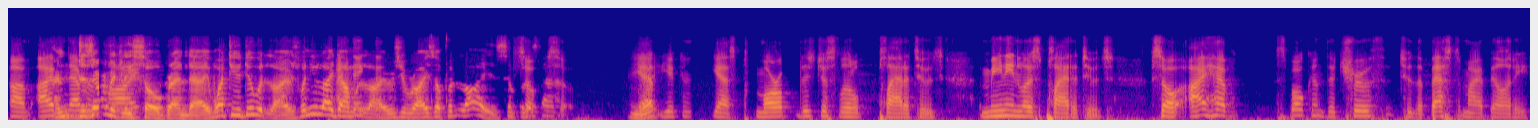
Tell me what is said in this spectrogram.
um, I've and never deservedly lied. so, Brenda. What do you do with liars? When you lie down with think that- liars, you rise up with lies. Simple so, as that. so yeah Yep. you can yes moral there's just little platitudes meaningless platitudes so I have spoken the truth to the best of my ability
